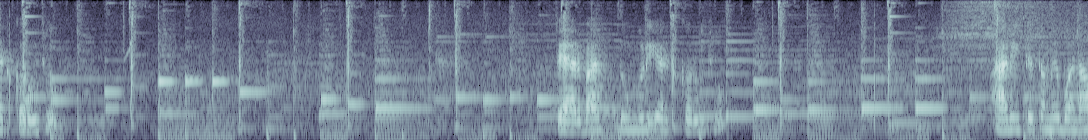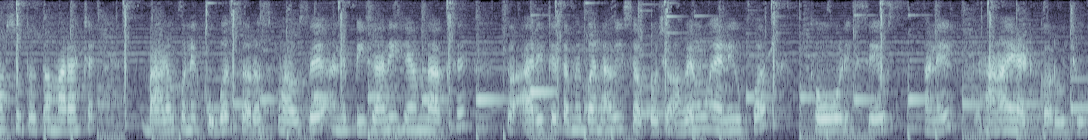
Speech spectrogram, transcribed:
એડ કરું છું. ત્યારબાદ ડુંગળી એડ કરું છું. આ રીતે તમે બનાવશો તો તમારા બાળકોને ખૂબ જ સરસ ભાવશે અને પીઝાની જેમ લાગશે. તો આ રીતે તમે બનાવી શકો છો. હવે હું એની ઉપર થોડીક સેવ અને ધાણા એડ કરું છું.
